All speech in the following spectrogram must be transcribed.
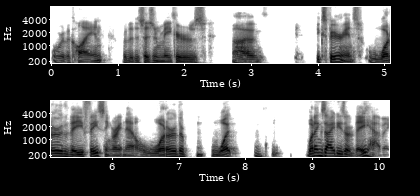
or the client or the decision makers uh, experience what are they facing right now? What are the what what anxieties are they having?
